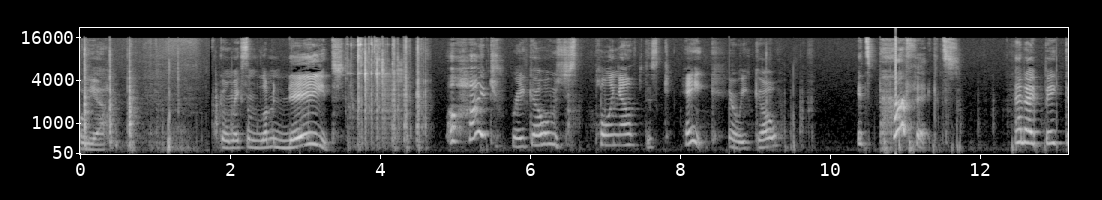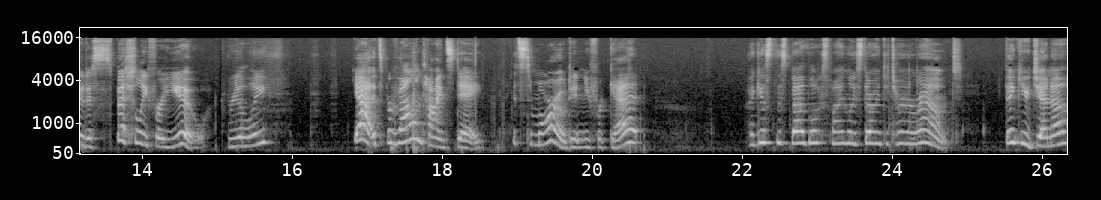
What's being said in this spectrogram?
Oh, yeah. Go make some lemonade. Oh, hi, Draco. I was just pulling out this cake. There we go. It's perfect. And I baked it especially for you. Really? Yeah, it's for Valentine's Day. It's tomorrow, didn't you forget? I guess this bad luck's finally starting to turn around. Thank you, Jenna.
